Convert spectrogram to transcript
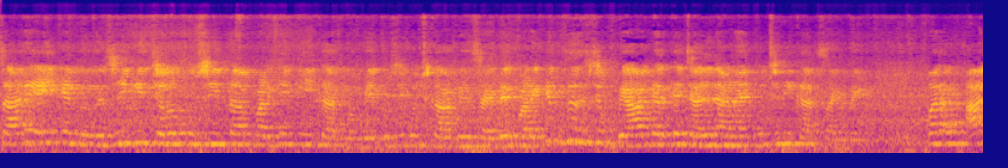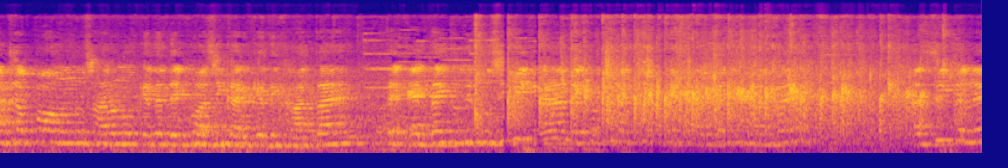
ਸਾਰੇ ਇਹੀ ਕਹਿੰਦੇ ਹੁੰਦੇ ਸੀ ਕਿ ਚਲੋ ਤੁਸੀਂ ਤਾਂ ਪੜ੍ਹ ਕੇ ਕੀ ਕਰ ਲੋਗੇ ਤੁਸੀਂ ਕੁਝ ਕਰ ਨਹੀਂ ਸਕਦੇ, ਪੜ੍ਹ ਕੇ ਤੁਸੀਂ ਸਿਰਫ ਵਿਆਹ ਕਰਕੇ ਚੱਲ ਜਾਣਾ ਹੈ ਕੁਝ ਨਹੀਂ ਕਰ ਸਕਦੇ। ਪਰ ਅੱਜ ਆਪਾਂ ਉਹਨਾਂ ਨੂੰ ਸਾਰਿਆਂ ਨੂੰ ਕਹਿੰਦੇ, ਦੇਖੋ ਅਸੀਂ ਕਰਕੇ ਦਿਖਾਤਾ ਹੈ। ਤੇ ਐਦਾਂ ਹੀ ਤੁਸੀਂ ਤੁਸੀਂ ਵੀ ਕਹਿਣਾ, ਦੇਖੋ ਕਿ ਅਸੀਂ ਆਪਣੇ ਕਰਕੇ ਦਿਖਾਤਾ ਹੈ ਅਸੀਂ ਇਕੱਲੇ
